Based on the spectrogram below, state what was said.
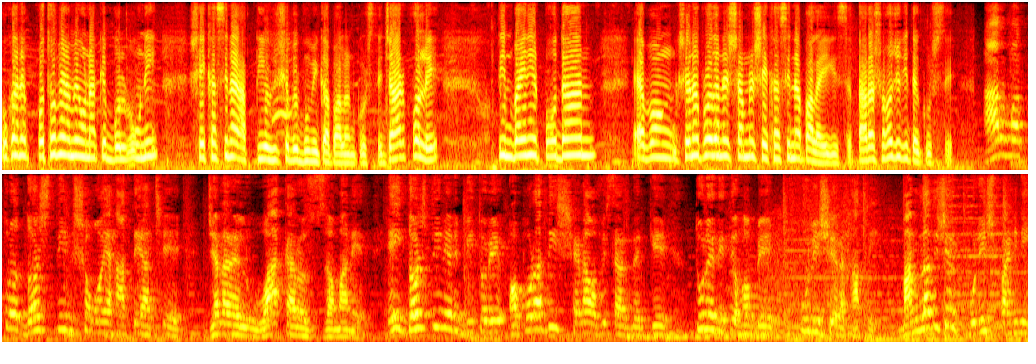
ওখানে প্রথমে আমি ওনাকে বলব, উনি শেখ হাসিনার আত্মীয় হিসেবে ভূমিকা পালন করছে, যার ফলে তিন বাহিনীর প্রধান এবং সেনাপ্রধানের সামনে শেখ হাসিনা পালাই গেছে। তারা সহযোগিতা করছে। আর মাত্র দশ দিন সময় হাতে আছে জেনারেল ওয়াকারুজ্জামানের। এই দশ দিনের ভিতরে অপরাধী সেনা অফিসারদেরকে তুলে দিতে হবে পুলিশের হাতে। বাংলাদেশের পুলিশ বাহিনী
